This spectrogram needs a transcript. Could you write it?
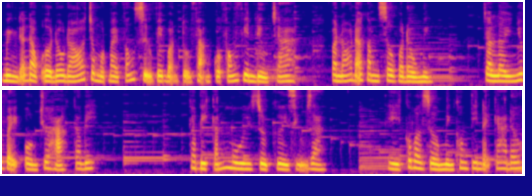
Mình đã đọc ở đâu đó trong một bài phóng sự về bọn tội phạm của phóng viên điều tra và nó đã găm sâu vào đầu mình. Trả lời như vậy ổn chưa hả, Kabi? Kabi cắn môi rồi cười dịu dàng. Thì có bao giờ mình không tin đại ca đâu.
